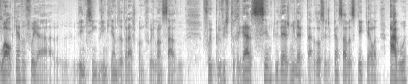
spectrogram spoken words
O Alqueva foi há 25, 20 anos atrás, quando foi lançado, foi previsto regar 110 mil hectares. Ou seja, pensava-se que aquela água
